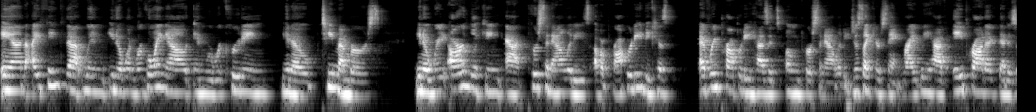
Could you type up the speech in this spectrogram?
And I think that when, you know, when we're going out and we're recruiting, you know, team members, you know, we are looking at personalities of a property because every property has its own personality, just like you're saying, right? We have a product that is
